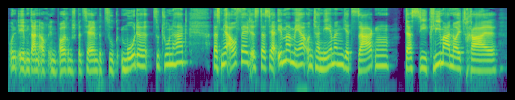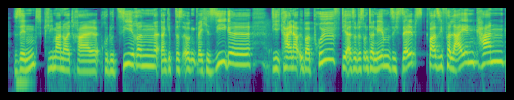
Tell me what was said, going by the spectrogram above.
und eben dann auch in eurem speziellen Bezug Mode zu tun hat. Was mir auffällt, ist, dass ja immer mehr Unternehmen jetzt sagen, dass sie klimaneutral sind, klimaneutral produzieren. Dann gibt es irgendwelche Siegel, die keiner überprüft, die also das Unternehmen sich selbst quasi verleihen kann.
